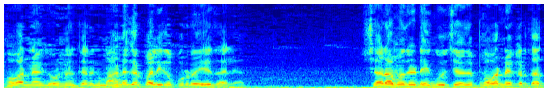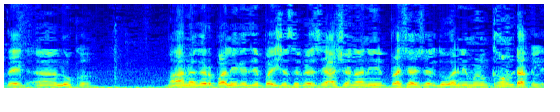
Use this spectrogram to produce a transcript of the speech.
फवारण्या घेऊन कारण महानगरपालिका पूर्ण हे झाल्या शहरामध्ये डेंग्यूचे फवारण्या करतात ते लोक. महानगरपालिकेचे पैसे सगळे शासन आणि प्रशासक दोघांनी मिळून खाऊन टाकले.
